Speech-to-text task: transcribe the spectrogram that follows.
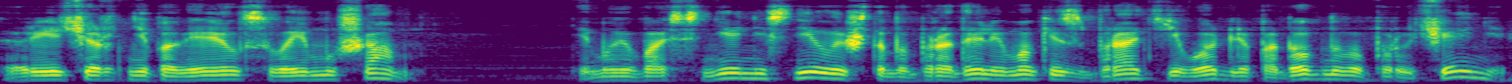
Ричард не поверил своим ушам. Ему и во сне не снилось, чтобы Бродели мог избрать его для подобного поручения.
